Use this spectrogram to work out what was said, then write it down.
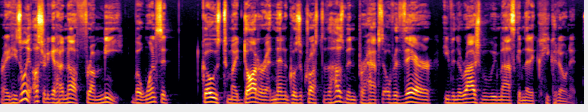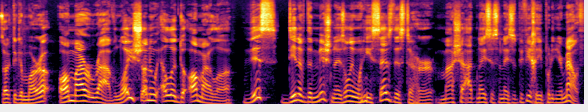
right? He's only usher to get hana from me, but once it goes to my daughter and then it goes across to the husband, perhaps over there, even the Raj will be masking that he could own it. Zok the Gemara, Omar Rav, Loi Shanu Ella de Omar La. This din of the Mishnah is only when he says this to her, Masha at Nisus Vnesis Beficha, you put in your mouth.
